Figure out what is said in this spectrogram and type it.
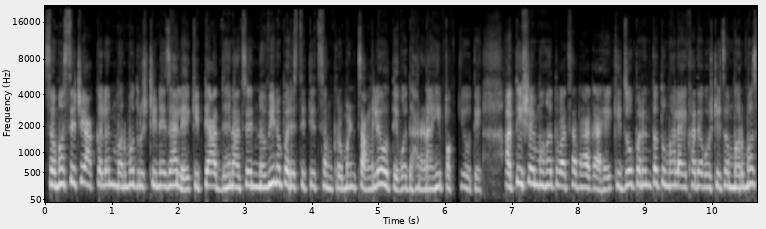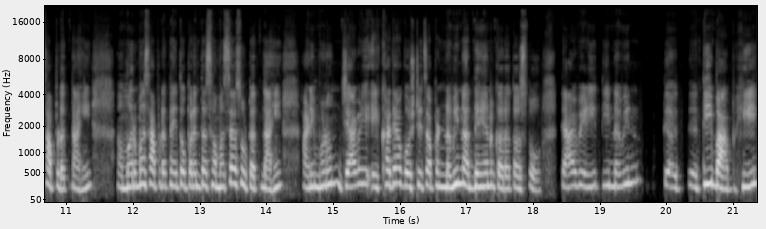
समस्येचे आकलन मर्मदृष्टीने झाले की त्या अध्ययनाचे नवीन परिस्थितीत संक्रमण चांगले होते व धारणाही पक्की होते. अतिशय महत्त्वाचा भाग आहे की जोपर्यंत तुम्हाला एखाद्या गोष्टीचं मर्म सापडत नाही मर्म सापडत नाही तोपर्यंत समस्या सुटत नाही आणि म्हणून ज्यावेळी एखाद्या गोष्टीचं आपण नवीन अध्ययन करत असतो त्यावेळी ती नवीन त- ती बाब ही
